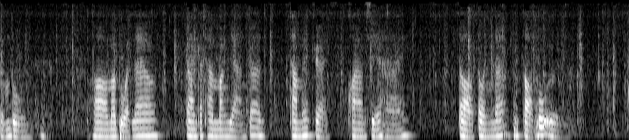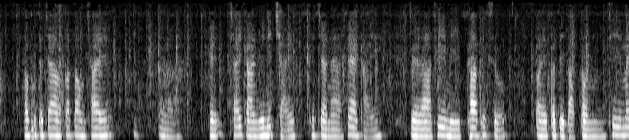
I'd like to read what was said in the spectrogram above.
สมบูรณ์ พอมาบวชแล้ว การกระทำบางอย่างก็ทำให้เกิดความเสียหาย ต่อตนและต่อผู้อื่น พระพุทธเจ้าก็ต้องใช้ใช้การวินิจฉัยพิจารณาแก้ไข เวลาที่มีพระภิกษุไปปฏิบัติตนที่ไม่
